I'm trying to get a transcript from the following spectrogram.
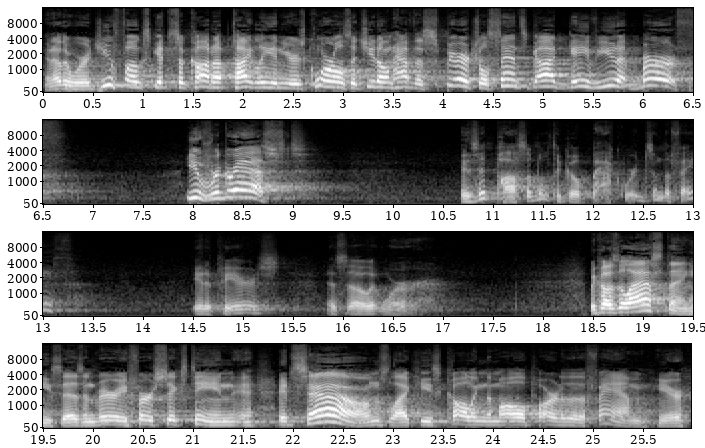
In other words, you folks get so caught up tightly in your quarrels that you don't have the spiritual sense God gave you at birth. You've regressed. Is it possible to go backwards in the faith? It appears as though it were. Because the last thing he says in very first 16, it sounds like he's calling them all part of the fam here,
